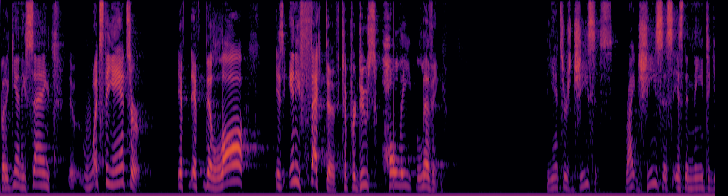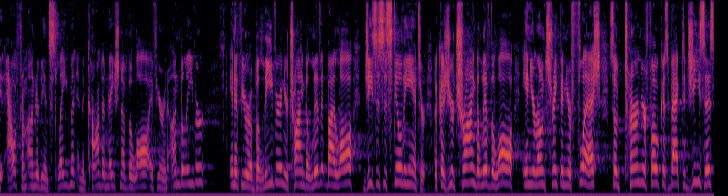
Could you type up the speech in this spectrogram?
But again, he's saying, what's the answer? If, if the law is ineffective to produce holy living, the answer is Jesus right? Jesus is the need to get out from under the enslavement and the condemnation of the law if you're an unbeliever. And if you're a believer and you're trying to live it by law, Jesus is still the answer because you're trying to live the law in your own strength and your flesh. So turn your focus back to Jesus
